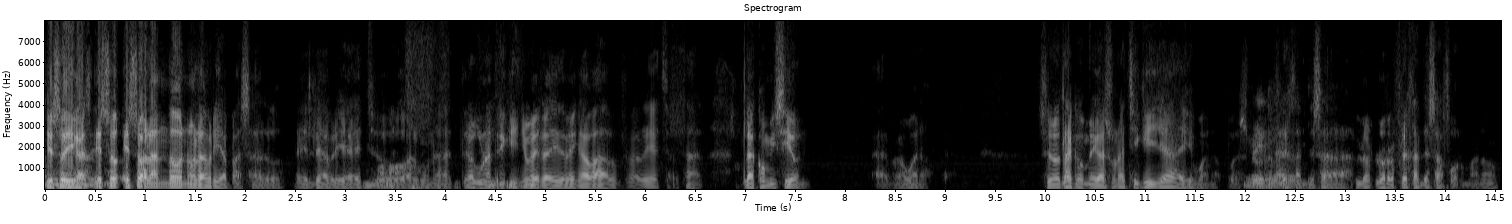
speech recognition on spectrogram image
Si eso, digas, eso, eso a Lando no le habría pasado. Él le habría hecho No. alguna, alguna triquiñuela y de, venga, va, le habría hecho tal. La comisión. Ah, pero bueno. Se nota que Omega es una chiquilla y bueno, pues lo claro. reflejan, de esa, lo, lo reflejan de esa forma, ¿no?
